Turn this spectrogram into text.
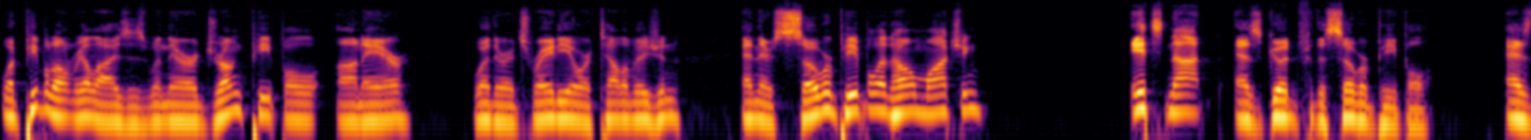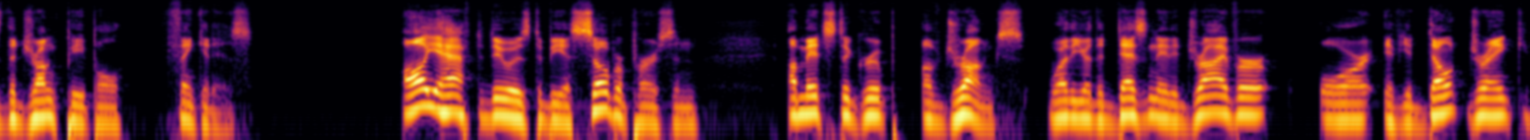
what people don't realize is when there are drunk people on air, whether it's radio or television, and there's sober people at home watching, it's not as good for the sober people as the drunk people think it is. All you have to do is to be a sober person amidst a group of drunks, whether you're the designated driver or if you don't drink,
